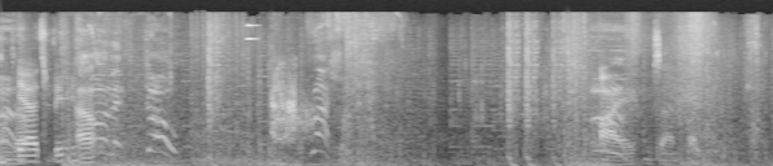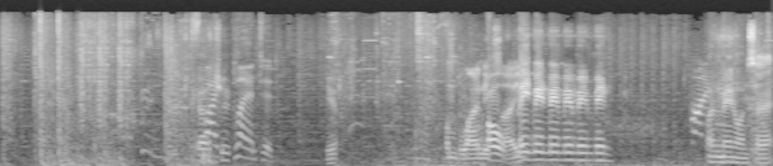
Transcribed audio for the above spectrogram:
out. Yeah, it's B. Out. Oh, let's go. Flash. I am sad. Got you. planted. Yep. I'm blinding Oh, main, main, main, main, main, main. One main, one side.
